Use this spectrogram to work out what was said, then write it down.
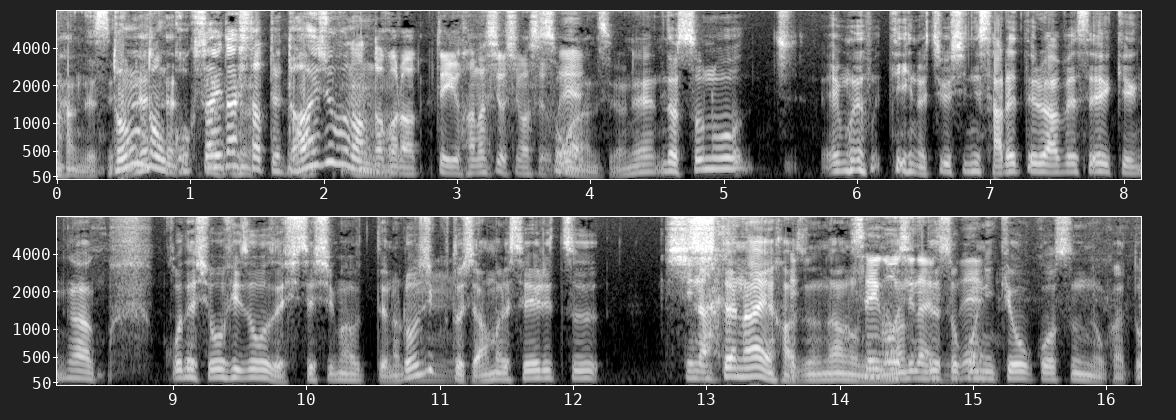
なんですよ、ね、どんどん国債出したって 大丈夫なんだからっていう話をしますよね。そうなんですよね。だその、MMT の中心にされてる安倍政権が、ここで消費増税してしまうっていうのは、ロジックとしてあんまり成立ししてないはずなのに、なんでそこに強行するのかと、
